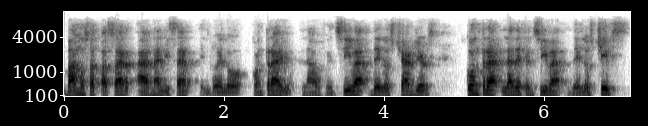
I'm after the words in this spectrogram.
vamos a pasar a analizar el duelo contrario, la ofensiva de los Chargers contra la defensiva de los Chiefs.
